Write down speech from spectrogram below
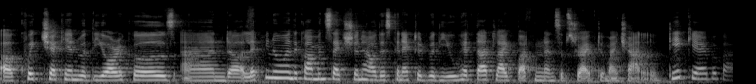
a quick check-in with the oracles and uh, let me know in the comment section how this connected with you hit that like button and subscribe to my channel take care bye bye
